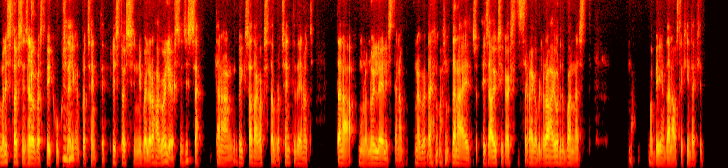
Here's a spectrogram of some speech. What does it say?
ma lihtsalt ostsin sellepärast, kõik kukkus mhm. nelikümmend protsenti, lihtsalt ostsin nii palju raha, kui oli, ostsin sisse. täna on kõik sada, kakssada protsenti teinud täna mul on null eelist enam, nagu täna ei, ei saa üksikaktsiatesse väga palju raha juurde panna, sest noh, ma pigem täna ostaks indeksit.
